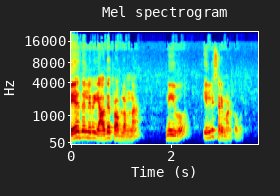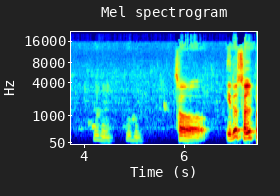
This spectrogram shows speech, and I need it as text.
ದೇಹದಲ್ಲಿರೋ ಯಾವುದೇ ಪ್ರಾಬ್ಲಮ್ನ ನೀವು ಇಲ್ಲಿ ಸರಿ ಮಾಡ್ಕೋಬೋದು. ಸೊ ಇದು ಸ್ವಲ್ಪ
